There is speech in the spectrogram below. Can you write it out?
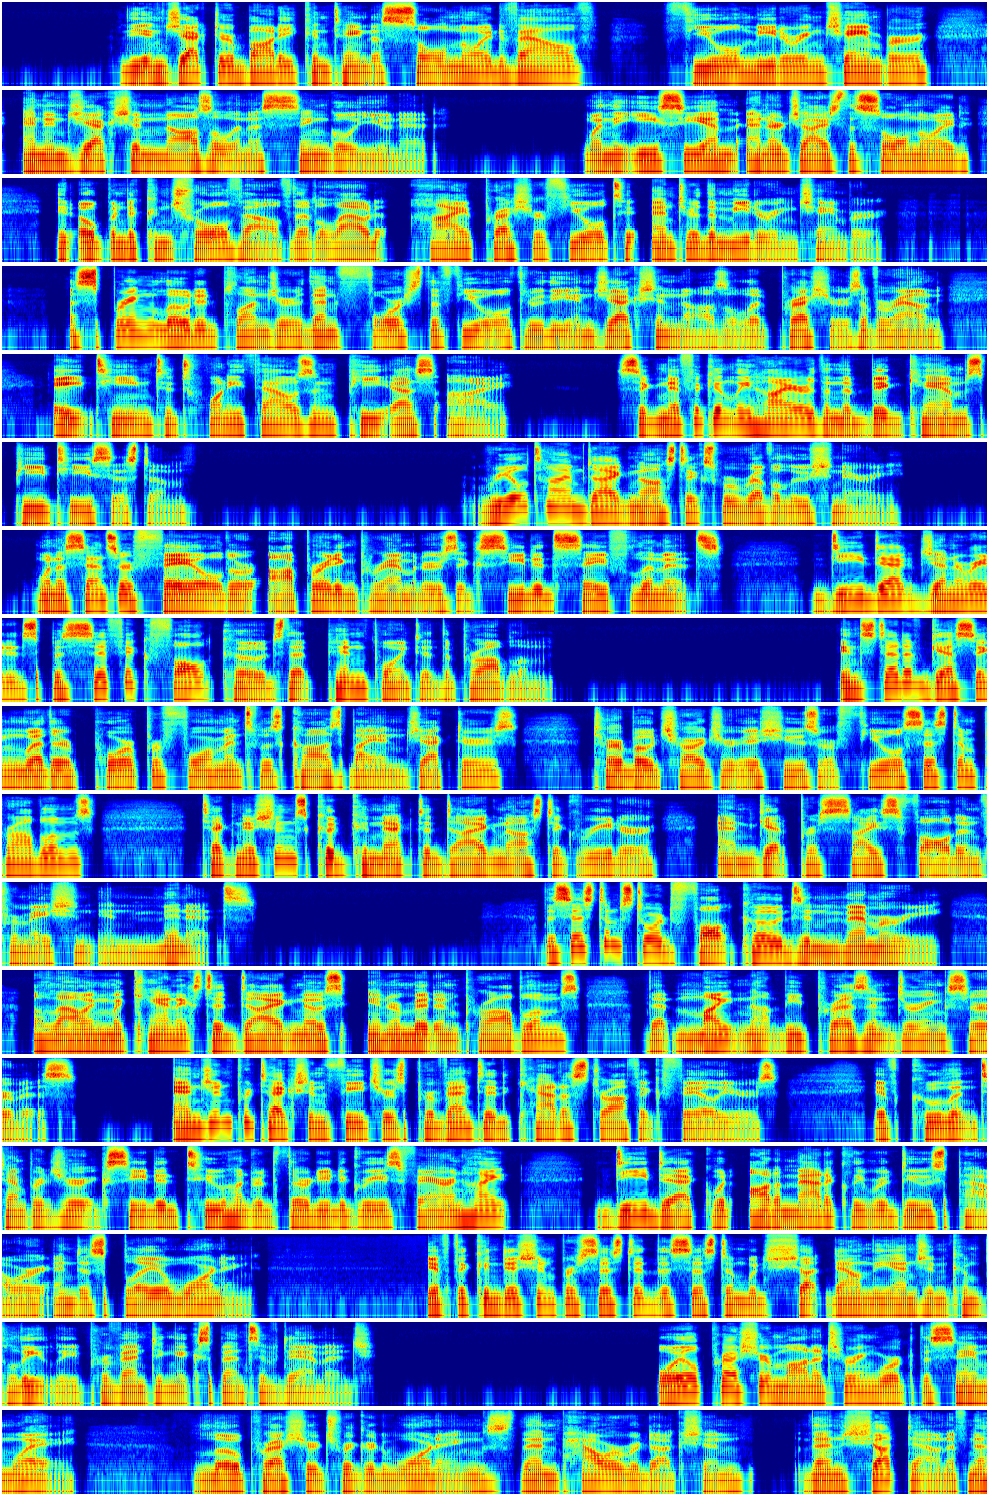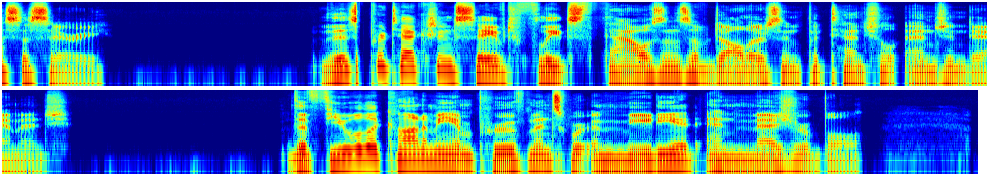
The injector body contained a solenoid valve, fuel metering chamber, and injection nozzle in a single unit. When the ECM energized the solenoid, it opened a control valve that allowed high-pressure fuel to enter the metering chamber. A spring-loaded plunger then forced the fuel through the injection nozzle at pressures of around 18 to 20,000 psi, significantly higher than the Big Cam's PT system. Real-time diagnostics were revolutionary. When a sensor failed or operating parameters exceeded safe limits, DDEC generated specific fault codes that pinpointed the problem. Instead of guessing whether poor performance was caused by injectors, turbocharger issues, or fuel system problems, technicians could connect a diagnostic reader and get precise fault information in minutes. The system stored fault codes in memory, allowing mechanics to diagnose intermittent problems that might not be present during service. Engine protection features prevented catastrophic failures. If coolant temperature exceeded 230 degrees Fahrenheit, DDEC would automatically reduce power and display a warning. If the condition persisted, the system would shut down the engine completely, preventing expensive damage. Oil pressure monitoring worked the same way. Low pressure triggered warnings, then power reduction, then shutdown if necessary. This protection saved fleets thousands of dollars in potential engine damage. The fuel economy improvements were immediate and measurable.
